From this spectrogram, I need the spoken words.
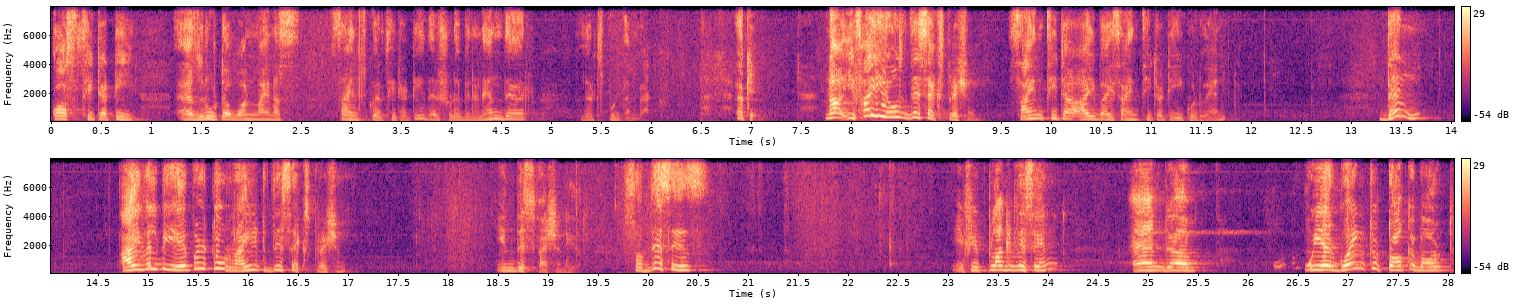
cos theta t as root of 1 minus sin square theta t there should have been an n there let us put them back. Okay. Now, if I use this expression sin theta i by sin theta t equal to n, then I will be able to write this expression in this fashion here. So, this is if you plug this in and uh, we are going to talk about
